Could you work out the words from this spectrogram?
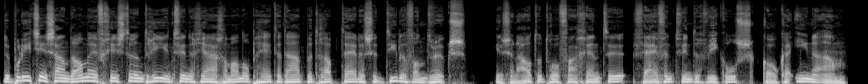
De politie in Zaandam heeft gisteren een 23-jarige man op hete daad betrapt tijdens het dealen van drugs. In zijn auto trof agenten 25 wikkels cocaïne aan.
